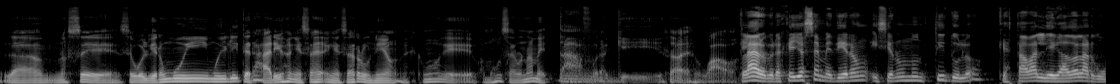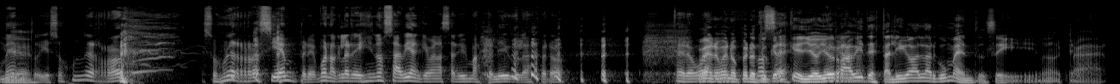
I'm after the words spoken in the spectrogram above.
la, no sé, se volvieron muy, muy literarios en esa, en esa reunión. Es como que vamos a usar una metáfora aquí, ¿sabes? Wow. Claro, pero es que ellos se metieron, hicieron un título que estaba ligado al argumento Yeah. y eso es un error. eso es un error siempre. Bueno, claro, ellos no sabían que iban a salir más películas, pero... pero Bueno, bueno, pero no ¿tú sé, crees que Jojo. Rabbit está ligado al argumento? Sí, no, claro.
